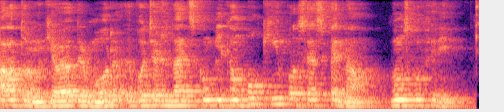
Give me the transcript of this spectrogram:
Fala turma, aqui é o Helder Moura. Eu vou te ajudar a descomplicar um pouquinho o processo penal. Vamos conferir.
